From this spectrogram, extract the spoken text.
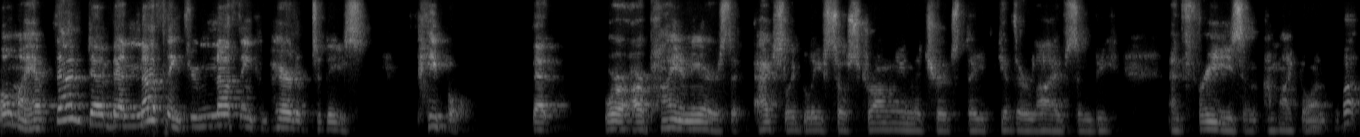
oh my have that been nothing through nothing comparative to these people that were our pioneers that actually believe so strongly in the church they give their lives and be and freeze. And i'm like going what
